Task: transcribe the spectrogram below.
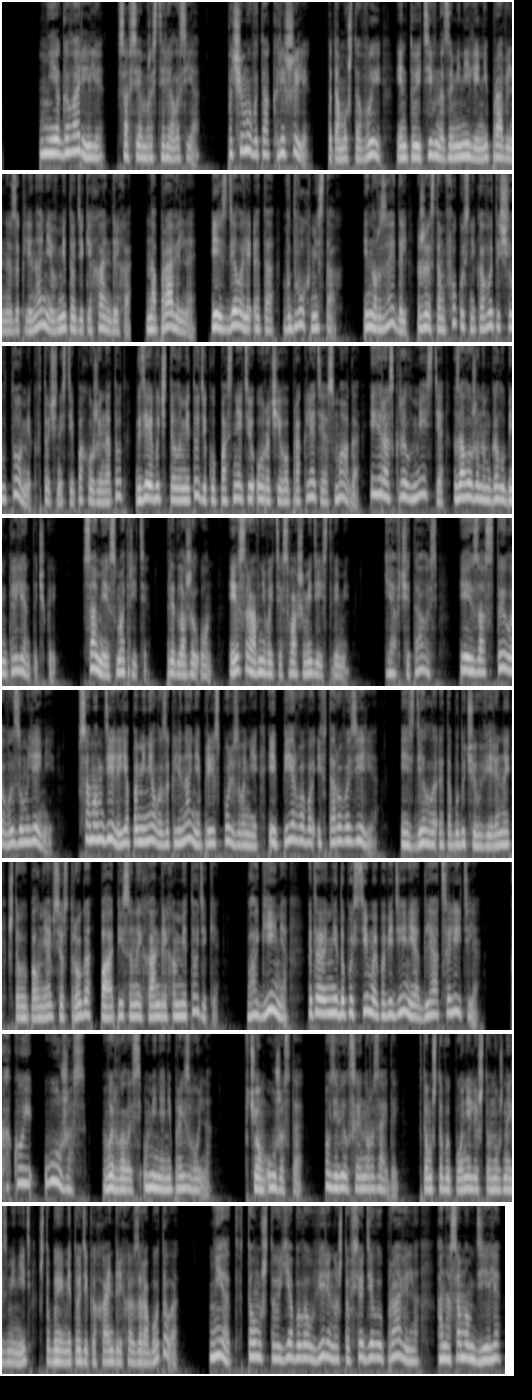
«Не говорили», — совсем растерялась я. «Почему вы так решили?» «Потому что вы интуитивно заменили неправильное заклинание в методике Хайндриха на правильное и сделали это в двух местах. И Норзайдель жестом фокусника вытащил томик, в точности похожий на тот, где я вычитала методику по снятию орочьего проклятия с мага и раскрыл вместе, заложенным голубенькой ленточкой. «Сами смотрите», — предложил он, — «и сравнивайте с вашими действиями». Я вчиталась и застыла в изумлении. В самом деле я поменяла заклинание при использовании и первого, и второго зелья. И сделала это, будучи уверенной, что выполняю все строго по описанной Хандрихом методике. Богиня, это недопустимое поведение для целителя. Какой ужас! Вырвалось у меня непроизвольно. В чем ужас-то? Удивился Энор Зайдель. В том, что вы поняли, что нужно изменить, чтобы методика Хайндриха заработала? «Нет, в том, что я была уверена, что все делаю правильно, а на самом деле...»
